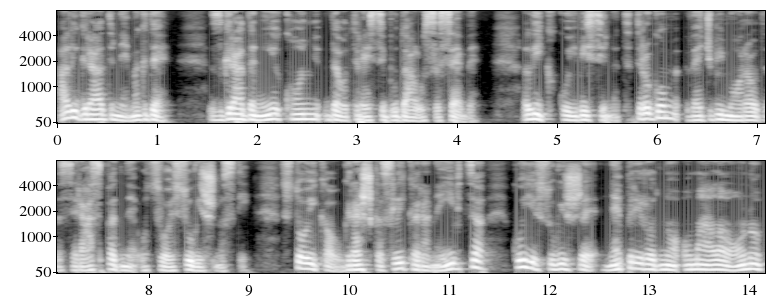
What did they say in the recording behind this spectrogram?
ali grad nema gde – Zgrada nije konj da otrese budalu sa sebe. Lik koji visi nad trgom već bi morao da se raspadne od svoje suvišnosti. Stoji kao greška slikara naivca koji je suviše neprirodno omalao ono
